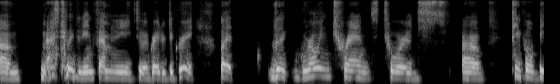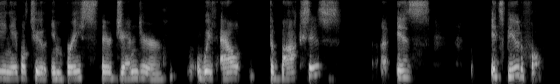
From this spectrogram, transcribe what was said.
um, masculinity and femininity to a greater degree. But the growing trend towards uh, people being able to embrace their gender without the boxes uh, is it's beautiful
